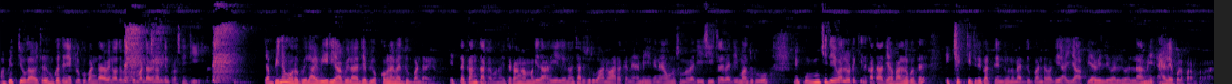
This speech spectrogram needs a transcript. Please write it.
අපිත් යෝගාවචර හුඟ දෙනෙක් ලොකු බණ්ඩා වෙනවද මැද්දුම් බණ්ඩා වෙනවද කියන ප්‍රශ්නේ තියෙනවා. දැන් බින මොරපු වෙලාවේ වීරියාපු වෙලාවේදී අපි ඔක්කොමලා මැද්දුම් බණ්ඩා වෙනවා. එතකන් තටමනවා. එතකන් අම්මගේ සාරිය එල්ලෙනවා, චරිචුරු ගන්නවා, අරක නෑ, මේක නෑ, උණුසුම වැඩි, සීතල වැඩි, මధుරෝ. මේ පුංචි දේවල් වලට කියන කතා දිහා බලනකොට එක්ෙක් ඉදිරිපත් වෙන්න උන මැද්දුබ්බණ්ඩ වගේ අයියා අපි ඇවිල්ලි වල්ලා මේ ඇහැලේ පොළ પરම්පරාව.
